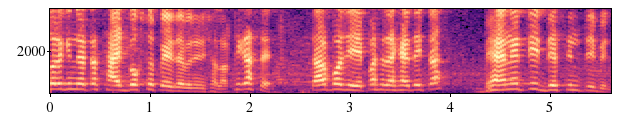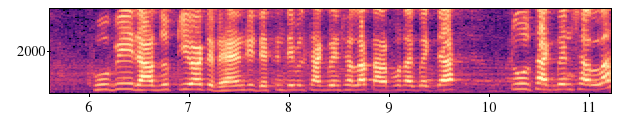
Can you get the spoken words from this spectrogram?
করে কিন্তু একটা সাইড বক্সও পেয়ে যাবেন ইনশাল্লাহ ঠিক আছে? তারপর যে এ পাশে দেখাই দিই এটা ভ্যানিটি ড্রেসিং টেবিল খুবই রাজকীয় একটা ভ্যানিটি ড্রেসিং টেবিল থাকবে ইনশাল্লাহ তারপর থাকবে একটা টুল থাকবে ইনশাল্লাহ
